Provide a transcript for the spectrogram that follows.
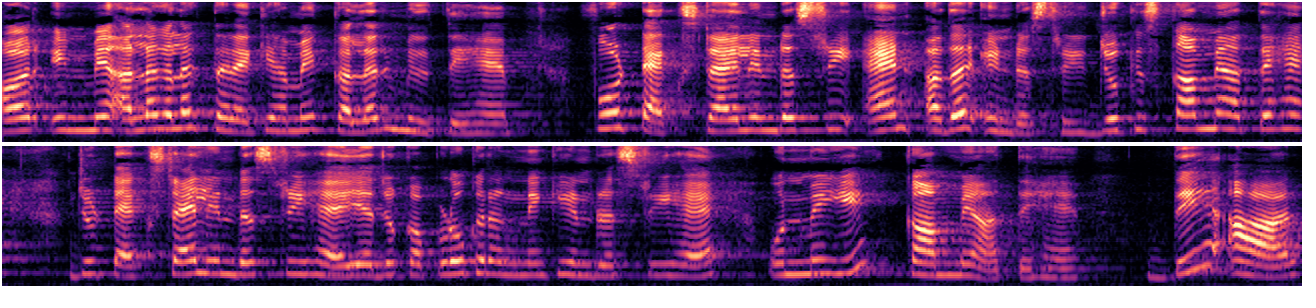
और इनमें अलग अलग तरह के हमें कलर मिलते हैं। For textile industry and other industry जो किस काम में आते हैं? जो टेक्सटाइल इंडस्ट्री है या जो कपड़ों को रंगने की इंडस्ट्री है, उनमें ये काम में आते हैं। दे आर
